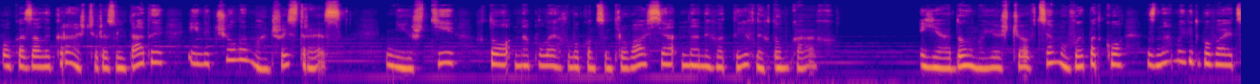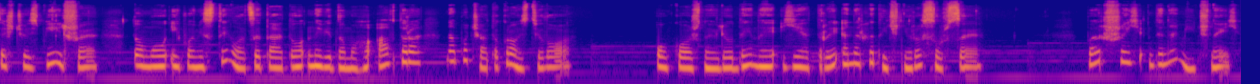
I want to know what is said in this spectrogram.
показали кращі результати і відчули менший стрес, ніж ті, хто наполегливо концентрувався на негативних думках. Я думаю, що в цьому випадку з нами відбувається щось більше, тому і помістила цитату невідомого автора на початок розділу. У кожної людини є три енергетичні ресурси. Перший динамічний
